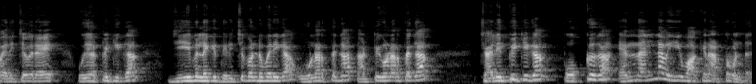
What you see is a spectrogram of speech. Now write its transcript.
മരിച്ചവരെ ഉയർപ്പിക്കുക ജീവനിലേക്ക് തിരിച്ചു കൊണ്ടുവരിക ഉണർത്തുക തട്ടി ഉണർത്തുക ചലിപ്പിക്കുക പൊക്കുക എന്നെല്ലാം ഈ വാക്കിന് അർത്ഥമുണ്ട്.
